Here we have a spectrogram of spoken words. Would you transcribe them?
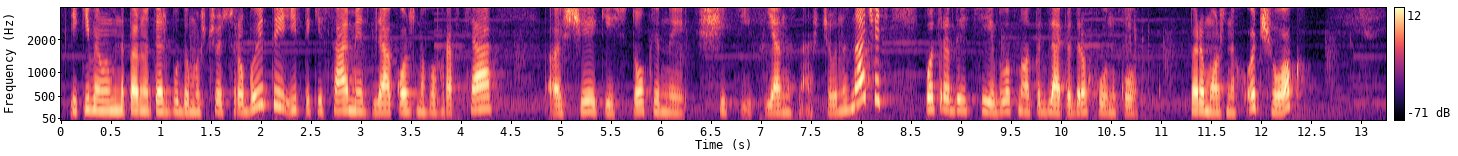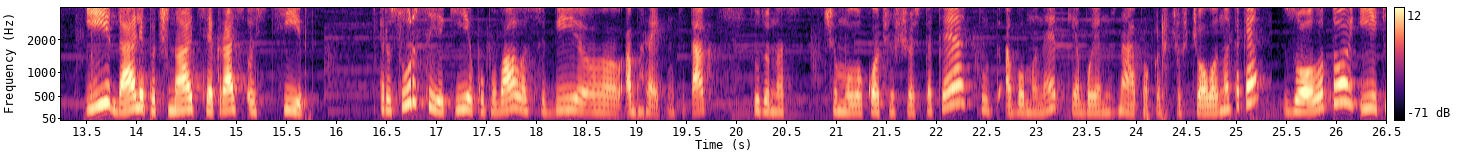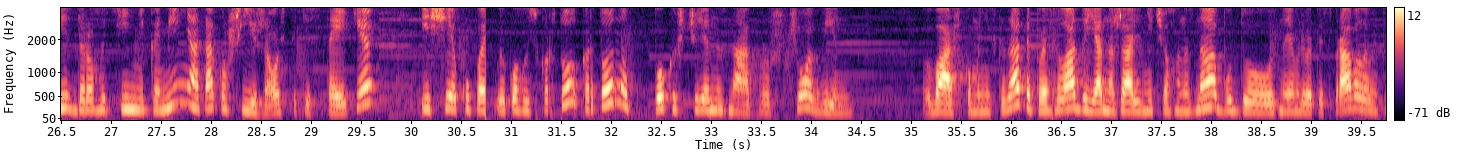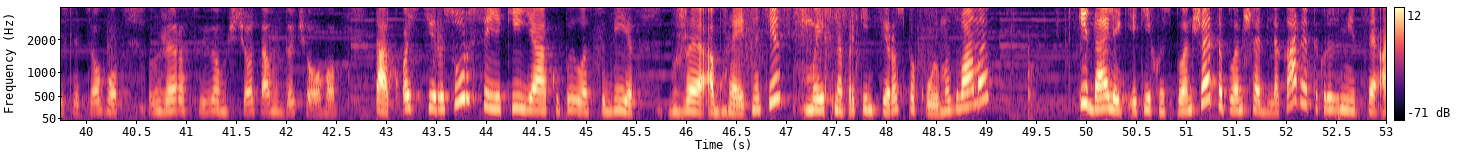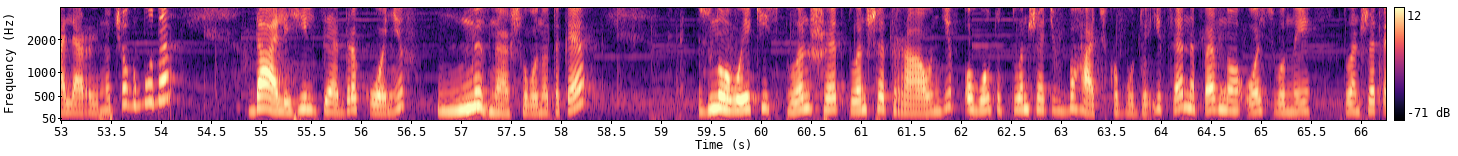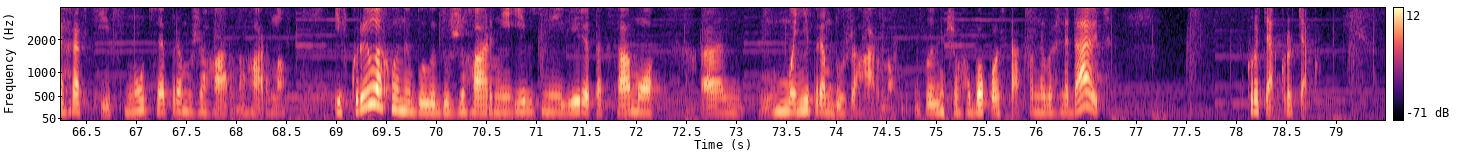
якими ми, напевно, теж будемо щось робити, і такі самі для кожного гравця ще якісь токени щитів. Я не знаю, що вони значать. По традиції блокноти для підрахунку переможних очок. І далі починаються якраз ось ці ресурси, які я купувала собі е, апгрейднуті. Так? Тут у нас чи молоко, чи щось таке, тут або монетки, або я не знаю поки що, що воно таке. Золото і якісь дорогоцінні каміння, а також їжа. Ось такі стейки. І ще купа якогось картону. Поки що я не знаю про що він. Важко мені сказати. По Ігроладу я, на жаль, нічого не знаю. Буду ознайомлюватись з правилами. Після цього вже розповім вам, що там до чого. Так, ось ці ресурси, які я купила собі вже апгрейднуті. Ми їх наприкінці розпакуємо з вами. І далі якихось планшети. Планшет для карт, я так розумію, це аля риночок буде. Далі гільдія драконів. Не знаю, що воно таке. Знову якийсь планшет, планшет раундів. Ого, тут планшетів багатько буде. І це, напевно, ось вони планшети гравців. Ну, це прям вже гарно, гарно. І в крилах вони були дуже гарні, і в Змієвірі так само е, мені прям дуже гарно. З іншого боку, ось так вони виглядають. Крутяк, крутяк.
